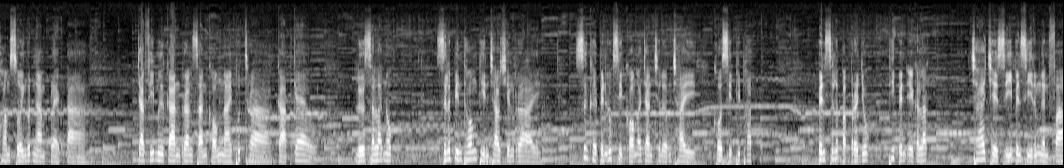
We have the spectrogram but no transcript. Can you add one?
ความสวยงดงามแปลกตา จากฝีมือการรังสรรค์ของนายพุทรากาบแก้ว หรือสลนก ศิลปินท้องถิ่นชาวเชียงราย ซึ่งเคยเป็นลูกศิษย์ของอาจารย์เฉลิมชัย โคสิทธิพิพัฒน์เป็นศิลปะประยุกต์ที่เป็นเอกลักษณ์ ใช้เฉดสีเป็นสีน้ำเงินฟ้า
